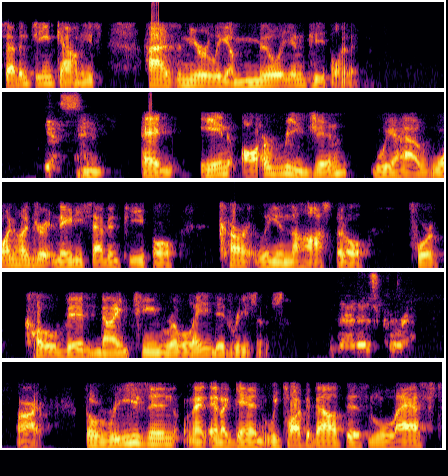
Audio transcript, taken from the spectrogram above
17 counties, has nearly a million people in it. Yes. And, and in our region, we have 187 people currently in the hospital for COVID 19 related reasons. That is correct. All right. The reason, and again, we talked about this last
